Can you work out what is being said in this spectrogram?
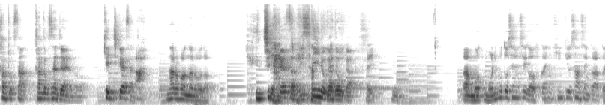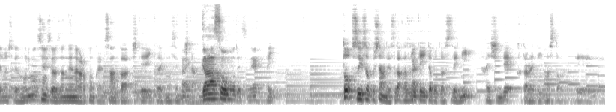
ー監督さん、監督さんじゃない、あの、建築屋さん。あ、なるほど、なるほど。建築屋さんいいのかどうか。はい。うんあも森本先生がオフ会に緊急参戦かとありましたけど、森本先生は残念ながら今回の参加していただけませんではいした。、ガーソーもですね。はい。と推測したのですが、外れていたことはすでに配信で語られていますと。えー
